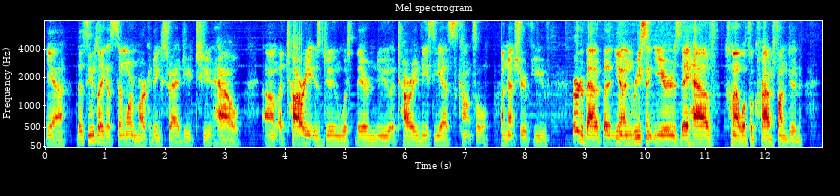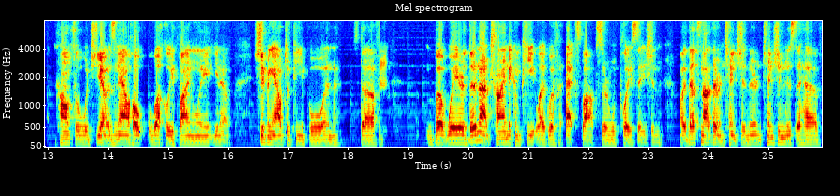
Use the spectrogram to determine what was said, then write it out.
Yeah, that seems like a similar marketing strategy to how um, Atari is doing with their new Atari VCS console. I'm not sure if you've heard about it, but you know, in recent years they have come out with a crowd-funded console, which you know is now hope luckily finally you know shipping out to people and stuff. But where they're not trying to compete like with Xbox or with PlayStation, like that's not their intention. Their intention is to have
